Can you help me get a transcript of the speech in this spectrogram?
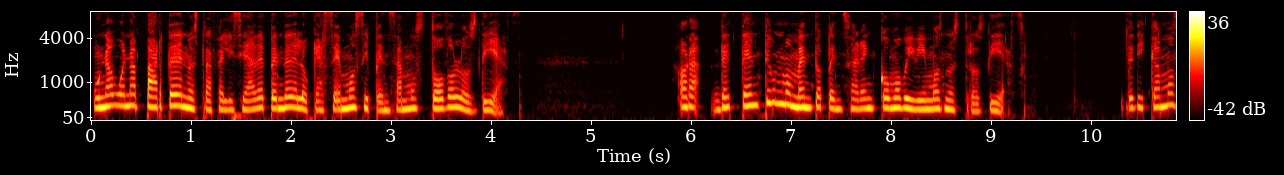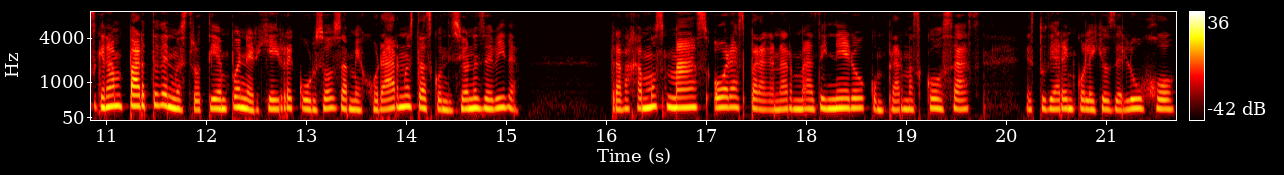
Una buena parte de nuestra felicidad depende de lo que hacemos y pensamos todos los días. Ahora, detente un momento a pensar en cómo vivimos nuestros días. Dedicamos gran parte de nuestro tiempo, energía y recursos a mejorar nuestras condiciones de vida. Trabajamos más horas para ganar más dinero, comprar más cosas, estudiar en colegios de lujo,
